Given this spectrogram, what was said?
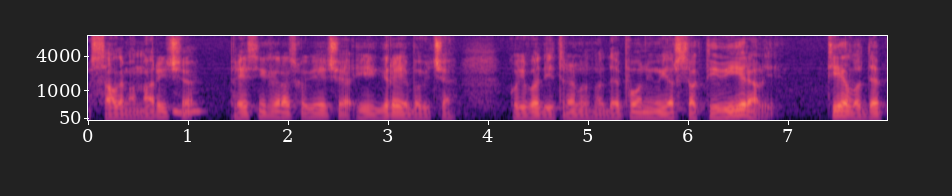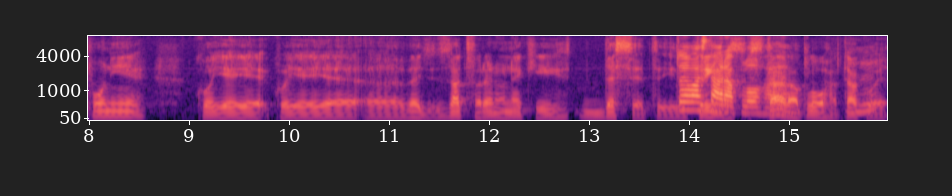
Salema Marića, mm -hmm predsjednika gradskog vijeća i Grebovića koji vodi trenutno deponiju jer su aktivirali tijelo deponije koje je, koje je uh, već zatvoreno nekih 10 ili 13. To je ova stara ploha. Stara je. ploha, tako mm -hmm. je.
